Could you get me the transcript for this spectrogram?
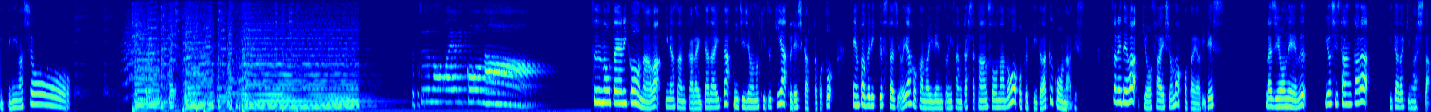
行ってみましょう。普通のお便りコーナー普通のお便りコーナーは皆さんからいただいた日常の気づきや嬉しかったこと、エンパブリックスタジオや他のイベントに参加した感想などを送っていただくコーナーです。それでは今日最初のお便りです。ラジオネーム、よしさんからいただきました。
